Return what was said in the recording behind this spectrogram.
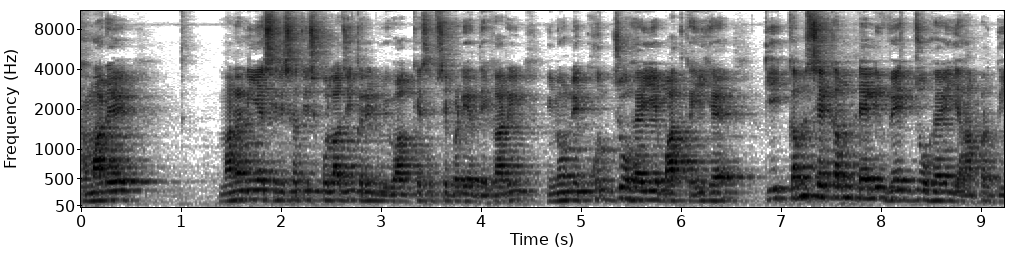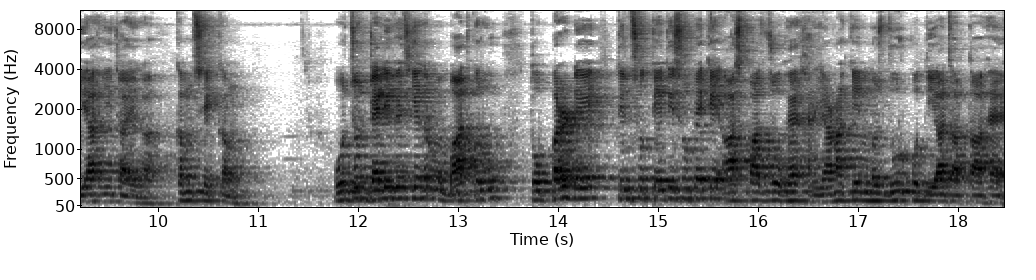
हमारे माननीय श्री सतीश कोला जी करीब विभाग के सबसे बड़े अधिकारी इन्होंने खुद जो है ये बात कही है कि कम से कम डेली वेज जो है यहाँ पर दिया ही जाएगा, कम से कम। और जो डेली वेज की अगर मैं बात करूँ तो पर डे तीन सौ के आसपास जो है हरियाणा के मजदूर को दिया जाता है,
